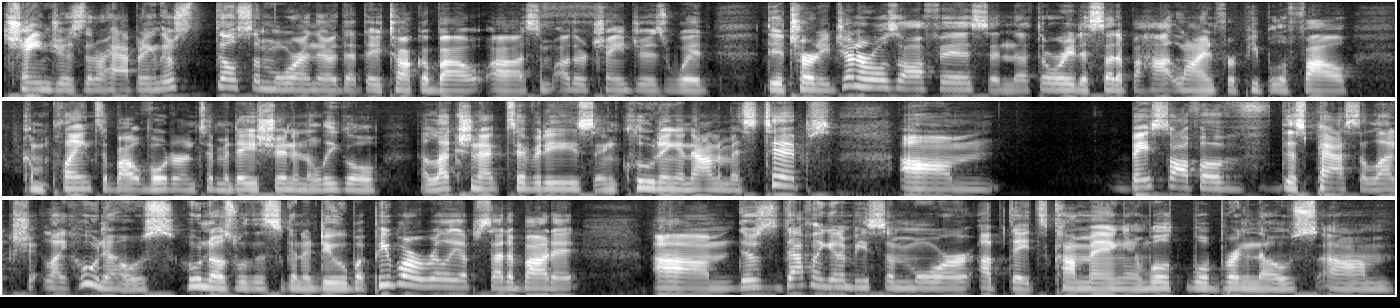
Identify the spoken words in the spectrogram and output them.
changes that are happening. There's still some more in there that they talk about. Uh, some other changes with the Attorney General's office and the authority to set up a hotline for people to file complaints about voter intimidation and illegal election activities, including anonymous tips. Um, based off of this past election, like who knows? Who knows what this is going to do? But people are really upset about it. Um, there's definitely going to be some more updates coming, and we'll we'll bring those um,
